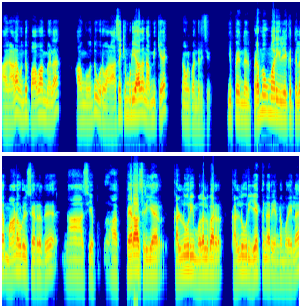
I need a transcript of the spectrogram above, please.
அதனால் வந்து பாபா மேலே அவங்க வந்து ஒரு அசைக்க முடியாத நம்பிக்கை அவங்களுக்கு வந்துருச்சு. இப்போ இந்த பிரம்மகுமாரிகள் இயக்கத்தில் மாணவர்கள் சேர்றது நான் பேராசிரியர் கல்லூரி முதல்வர் கல்லூரி இயக்குனர் என்ற முறையில்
